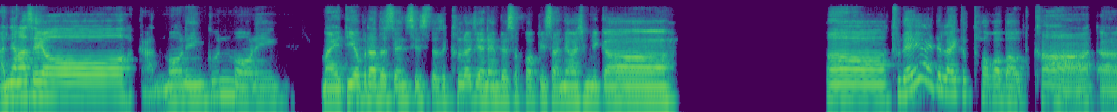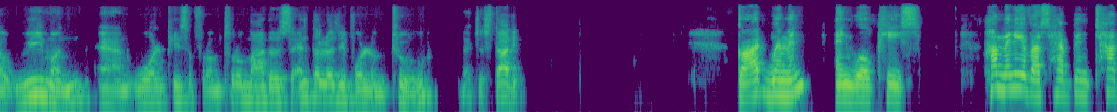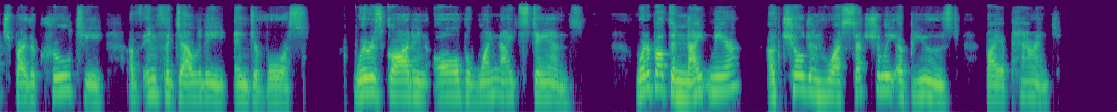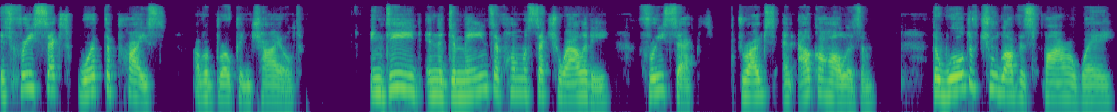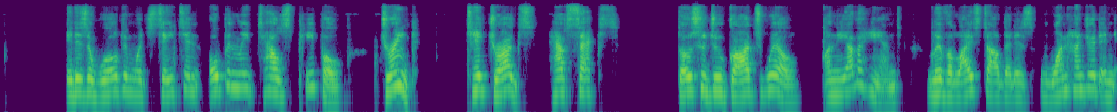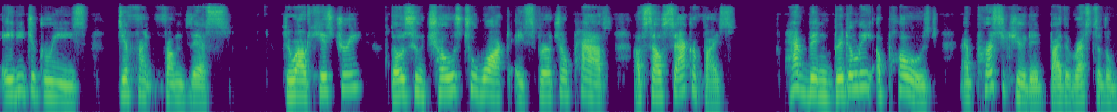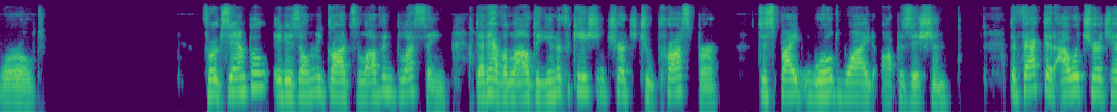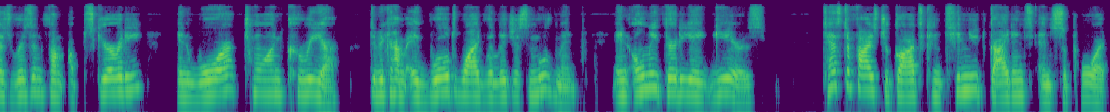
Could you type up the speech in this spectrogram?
안녕하세요. Good morning, good morning. My dear brothers and sisters, clergy and ambassador for peace, 안녕하십니까? Uh, today I'd like to talk about God, uh, Women and World Peace from True Mothers Anthology Volume 2. Let's study. God, women, and world peace. how many of us have been touched by the cruelty of infidelity and divorce? Where is God in all the one night stands? What about the nightmare of children who are sexually abused by a parent? Is free sex worth the price of a broken child? Indeed, in the domains of homosexuality, free sex, drugs, and alcoholism, the world of true love is far away. It is a world in which Satan openly tells people drink, take drugs, have sex. Those who do God's will, on the other hand, live a lifestyle that is 180 degrees different from this. Throughout history, those who chose to walk a spiritual path of self sacrifice have been bitterly opposed and persecuted by the rest of the world. For example, it is only God's love and blessing that have allowed the Unification Church to prosper despite worldwide opposition. The fact that our church has risen from obscurity in war torn Korea to become a worldwide religious movement in only 38 years testifies to God's continued guidance and support.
